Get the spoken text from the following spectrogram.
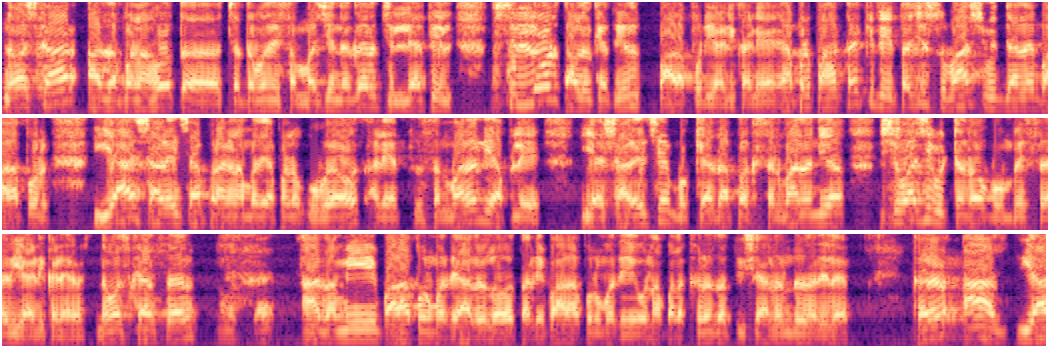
नमस्कार आज आपण आहोत छत्रपती संभाजीनगर जिल्ह्यातील सिल्लोड तालुक्यातील बाळापूर या ठिकाणी. आपण पाहताय की नेताजी सुभाष विद्यालय बाळापूर या शाळेच्या प्रांगणामध्ये आपण उभे आहोत आणि सन्माननीय आपले या शाळेचे मुख्याध्यापक सन्माननीय शिवाजी विठ्ठलराव बोंबे सर या ठिकाणी आहेत. नमस्कार सर. नमस्कार. आज आम्ही बाळापूरमध्ये आलेलो आहोत आणि बाळापूरमध्ये येऊन आम्हाला खरंच अतिशय आनंद झालेला आहे. कारण आज या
